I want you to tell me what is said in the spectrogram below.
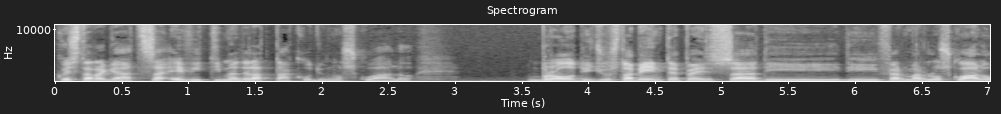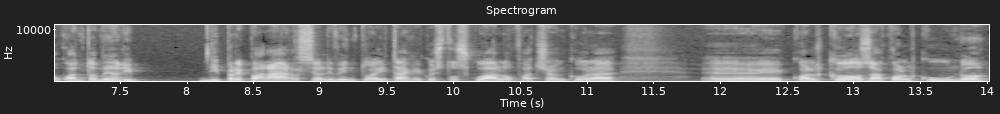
questa ragazza è vittima dell'attacco di uno squalo. Brody giustamente pensa di, di fermare lo squalo o quantomeno di, di, prepararsi all'eventualità che questo squalo faccia ancora eh, qualcosa a qualcuno,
